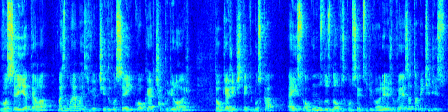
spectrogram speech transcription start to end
você ir até lá. Mas não é mais divertido você ir em qualquer tipo de loja. Então o que a gente tem que buscar é isso. Alguns dos novos conceitos de varejo vêm exatamente disso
